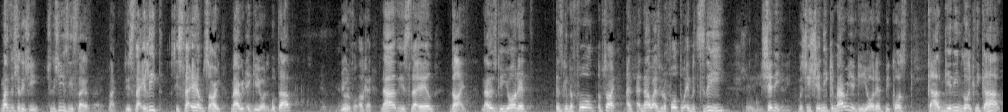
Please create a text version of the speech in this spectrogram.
What's the Shilishi? Shilishi is Israel. Right. Israelite, Israel, I'm sorry, married a Geyoret. Mutar? Beautiful. Okay. Now the Israel died. Now this Geyoret is going to fall, I'm sorry, and, and now it's going to fall to a Mitzri Sheni. Mitzri Sheni can marry a Geyoret because Kal Gerim lo ikni kahal.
